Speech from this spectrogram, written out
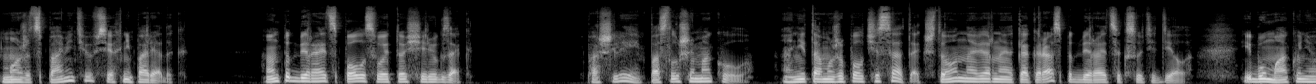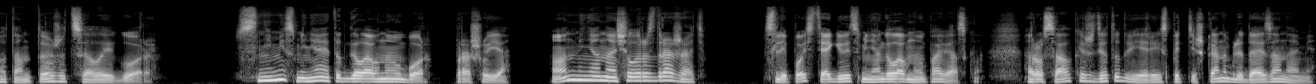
«Может, с памятью у всех непорядок?» Он подбирает с пола свой тощий рюкзак. «Пошли, послушай Макулу. Они там уже полчаса, так что он, наверное, как раз подбирается к сути дела. И бумаг у него там тоже целые горы. «Сними с меня этот головной убор», — прошу я. Он меня начал раздражать. Слепой стягивает с меня головную повязку. Русалка ждет у двери, из-под тишка наблюдая за нами.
